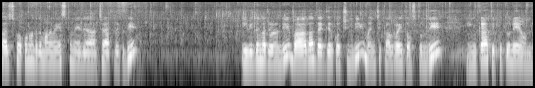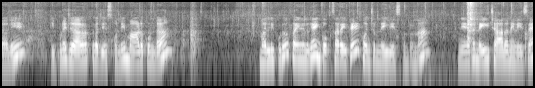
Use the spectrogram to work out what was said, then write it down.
కరుచుకోకుండా ఉంటుంది. మనం వేసుకునేది చాక్లెట్ది ఈ విధంగా చూడండి బాగా దగ్గరకు వచ్చింది మంచి కలర్ అయితే వస్తుంది. ఇంకా తిప్పుతూనే ఉండాలి. ఇప్పుడే జాగ్రత్తగా చేసుకోండి మాడకుండా. మళ్ళీ ఇప్పుడు ఫైనల్గా ఇంకొకసారి అయితే కొంచెం నెయ్యి వేసుకుంటున్నా. నేనైతే నెయ్యి చాలానే వేసా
